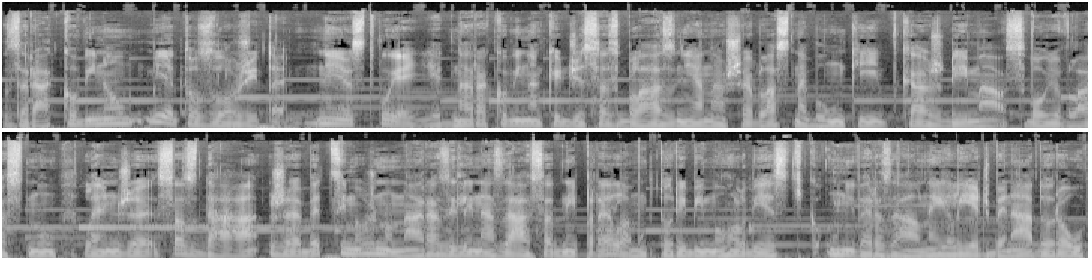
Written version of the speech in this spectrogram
S rakovinou je to zložité. Nejestvuje jedna rakovina, keďže sa zbláznia naše vlastné bunky, každý má svoju vlastnú, lenže sa zdá, že vedci možno narazili na zásadný prelom, ktorý by mohol viesť k univerzálnej liečbe nádorov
